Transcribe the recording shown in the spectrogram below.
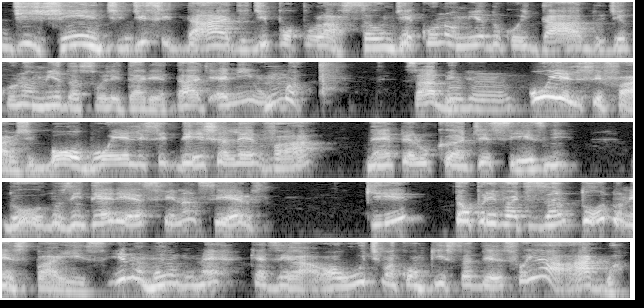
de gente, de cidade, de população, de economia do cuidado, de economia da solidariedade é nenhuma, sabe? Uhum. Ou ele se faz de bobo, ou ele se deixa levar né, pelo cante cisne do, dos interesses financeiros que estão privatizando tudo nesse país e no mundo, né? Quer dizer, a, a última conquista deles foi a água.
